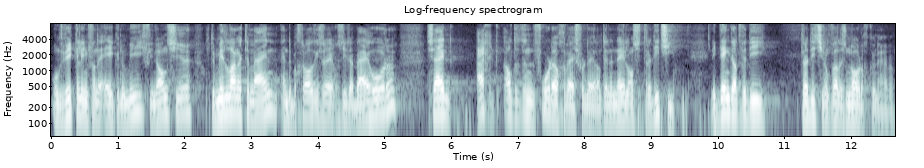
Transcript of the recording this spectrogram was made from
ontwikkeling van de economie, financiën, op de middellange termijn en de begrotingsregels die daarbij horen, zijn eigenlijk altijd een voordeel geweest voor Nederland en de Nederlandse traditie. En ik denk dat we die traditie nog wel eens nodig kunnen hebben.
